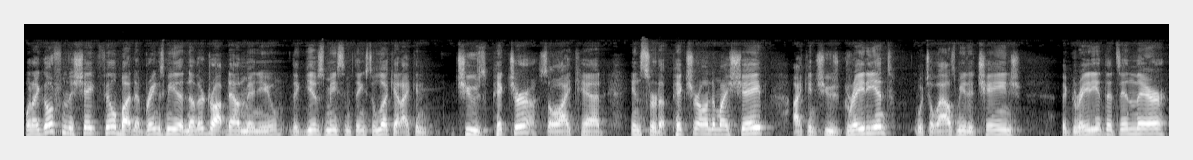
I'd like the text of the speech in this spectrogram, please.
When I go from the Shape Fill button, it brings me another drop-down menu that gives me some things to look at. I can choose picture, so I can insert a picture onto my shape. I can choose gradient, which allows me to change the gradient that's in there,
